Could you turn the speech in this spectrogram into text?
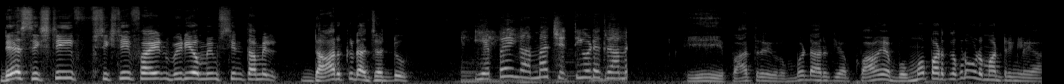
Day sixty sixty five video memes in Tamil. டார்க்குடா ஜட்டு. எப்ப எங்க அம்மா சித்தியோட கிராம ஏய் பாத்துரு ரொம்ப டார்க்கியா பாவையா பொம்மை படத்தில் கூட விட மாட்டீங்களேயா?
